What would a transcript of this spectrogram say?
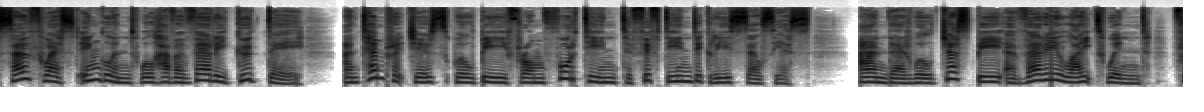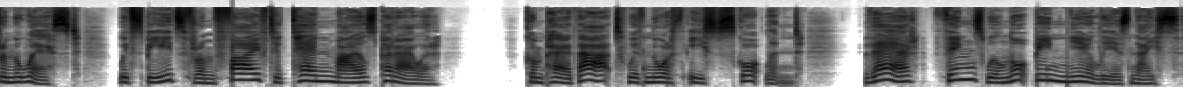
Southwest England will have a very good day and temperatures will be from 14 to 15 degrees Celsius and there will just be a very light wind from the west with speeds from 5 to 10 miles per hour. Compare that with northeast Scotland. There, things will not be nearly as nice.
